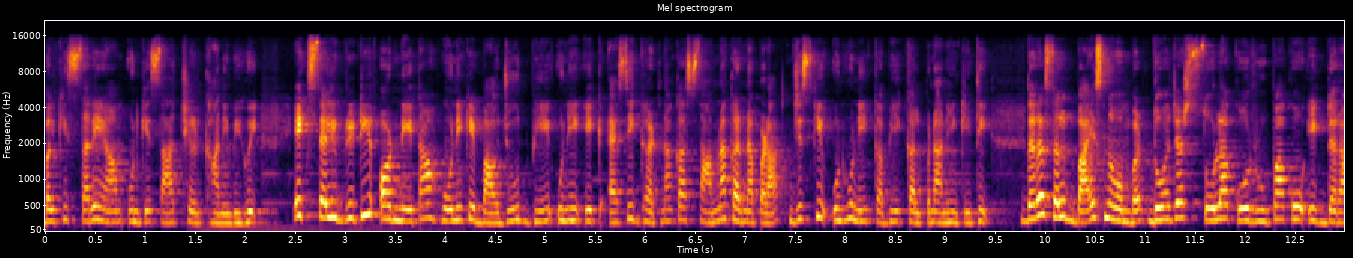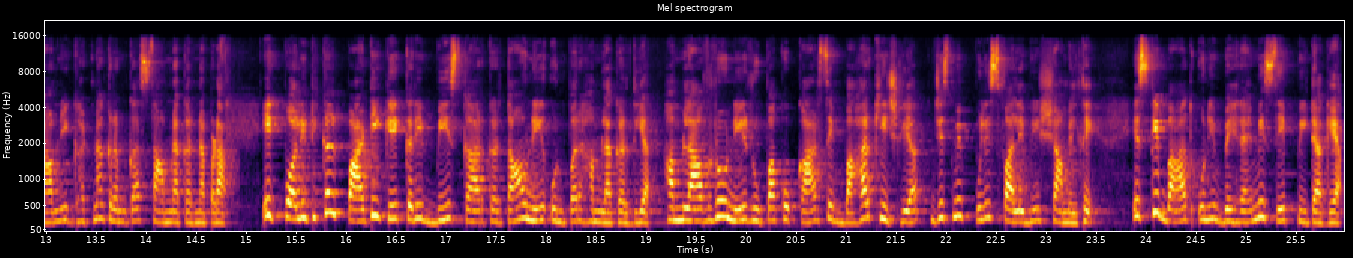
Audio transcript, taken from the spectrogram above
बल्कि सरेआम उनके साथ छेड़खानी भी हुई। एक सेलिब्रिटी और नेता होने के बावजूद भी उन्हें एक ऐसी घटना का सामना करना पड़ा, जिसकी उन्होंने कभी कल्पना नहीं की थी। दरअसल 22 नवंबर 2016 को रूपा को एक डरावने घटनाक्रम का सामना करना पड़ा। एक पॉलिटिकल पार्टी के करीब 20 कार्यकर्ताओं ने उन पर हमला कर दिया। हमलावरों ने रूपा को कार से बाहर खींच लिया, जिसमें पुलिस वाले भी शामिल थे। इसके बाद उन्हें बेरहमी से पीटा गया।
